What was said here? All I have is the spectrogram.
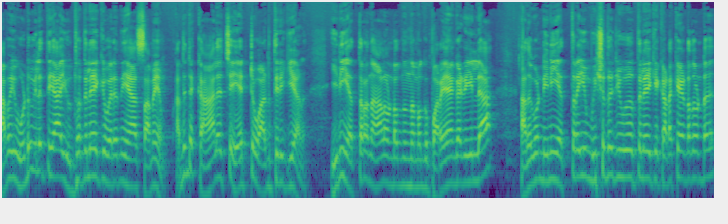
അപ്പോൾ ഈ ഒടുവിലത്തെ ആ യുദ്ധത്തിലേക്ക് വരുന്ന ആ സമയം അതിന്റെ കാലച്ച ഏറ്റവും അടുത്തിരിക്കുകയാണ്. ഇനി എത്ര നാളുണ്ടെന്നും നമുക്ക് പറയാൻ കഴിയില്ല. അതുകൊണ്ട് ഇനി എത്രയും വിശുദ്ധ ജീവിതത്തിലേക്ക് കടക്കേണ്ടതുണ്ട്.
